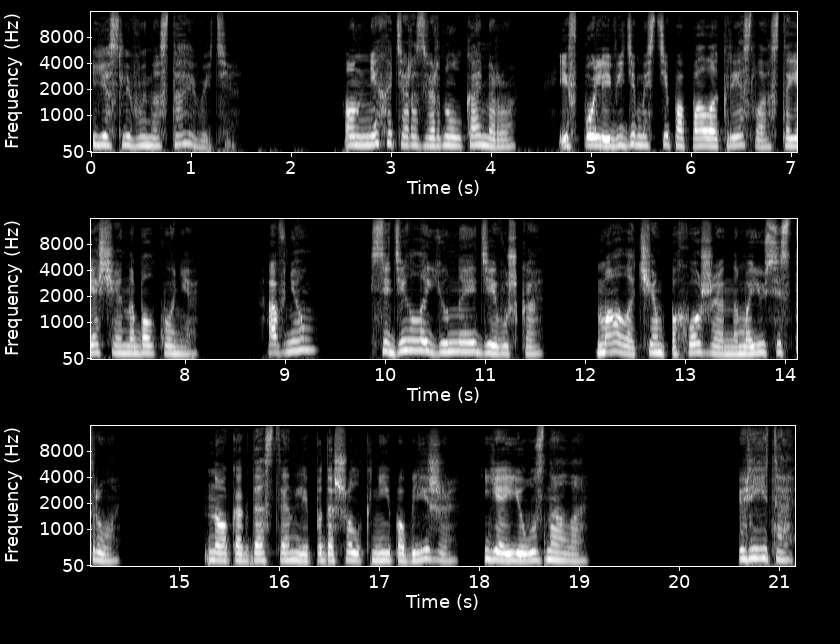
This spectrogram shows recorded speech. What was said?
если вы настаиваете...» Он нехотя развернул камеру, и в поле видимости попало кресло, стоящее на балконе. А в нем сидела юная девушка, мало чем похожая на мою сестру. Но когда Стэнли подошел к ней поближе, я ее узнала. «Рита,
